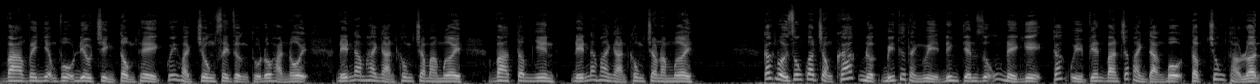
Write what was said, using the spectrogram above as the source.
và về nhiệm vụ điều chỉnh tổng thể quy hoạch chung xây dựng thủ đô Hà Nội đến năm 2030 và tầm nhìn đến năm 2050. Các nội dung quan trọng khác được Bí thư Thành ủy Đinh Tiến Dũng đề nghị các ủy viên ban chấp hành Đảng bộ tập trung thảo luận,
